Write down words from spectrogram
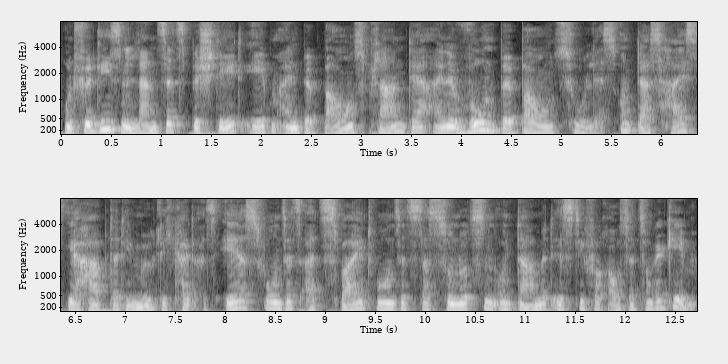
Und für diesen Landsitz besteht eben ein Bebauungsplan, der eine Wohnbebauung zulässt. Und das heißt, ihr habt da die Möglichkeit, als Erstwohnsitz, als Zweitwohnsitz das zu nutzen und damit ist die Voraussetzung gegeben.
